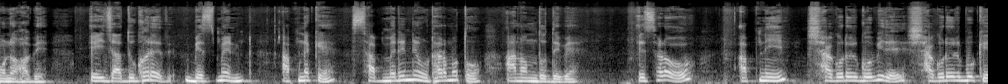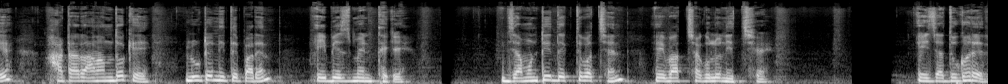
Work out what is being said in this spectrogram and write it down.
মনে হবে। এই জাদুঘরের বেসমেন্ট আপনাকে সাবমেরিনে ওঠার মতো আনন্দ দেবে। এছাড়াও আপনি সাগরের গভীরে সাগরের বুকে হাঁটার আনন্দকে লুটে নিতে পারেন এই বেসমেন্ট থেকে। যেমনটি দেখতে পাচ্ছেন, এই বাচ্চাগুলো নিচ্ছে। এই জাদুঘরের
